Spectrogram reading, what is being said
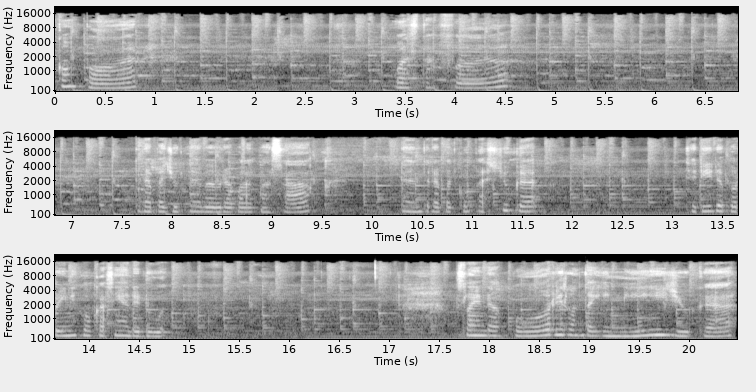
kompor, wastafel, terdapat juga beberapa alat masak, dan terdapat kulkas juga. Jadi dapur ini kulkasnya ada dua. Selain dapur, di lantai ini juga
